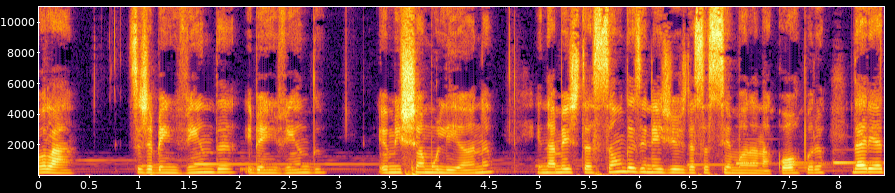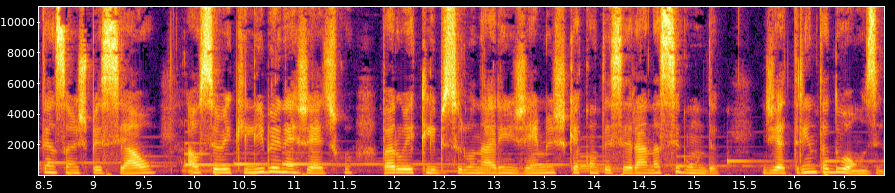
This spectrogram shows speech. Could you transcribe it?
Olá, seja bem-vinda e bem-vindo. Eu me chamo Liana e na meditação das energias dessa semana na Córpora darei atenção especial ao seu equilíbrio energético para o eclipse lunar em Gêmeos que acontecerá na segunda, dia 30 do 11.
